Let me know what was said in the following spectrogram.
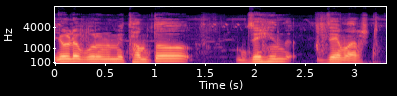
एवढं बोलून मी थांबतो. जय हिंद जय महाराष्ट्र.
